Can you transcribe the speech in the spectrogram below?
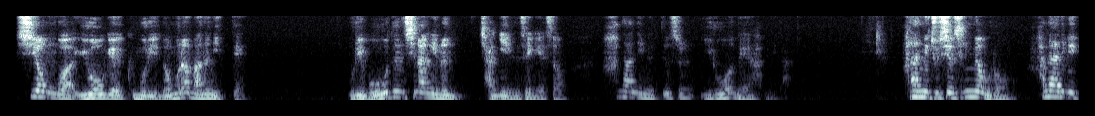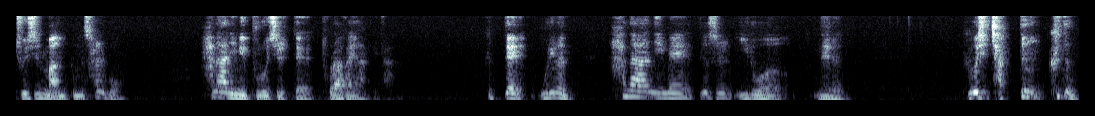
시험과 유혹의 그물이 너무나 많은 이때 우리 모든 신앙인은 자기 인생에서 하나님의 뜻을 이루어내야 합니다. 하나님이 주신 생명으로 하나님이 주신 만큼 살고 하나님이 부르실 때 돌아가야 합니다. 그때 우리는 하나님의 뜻을 이루어내는 그것이 작든 크든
